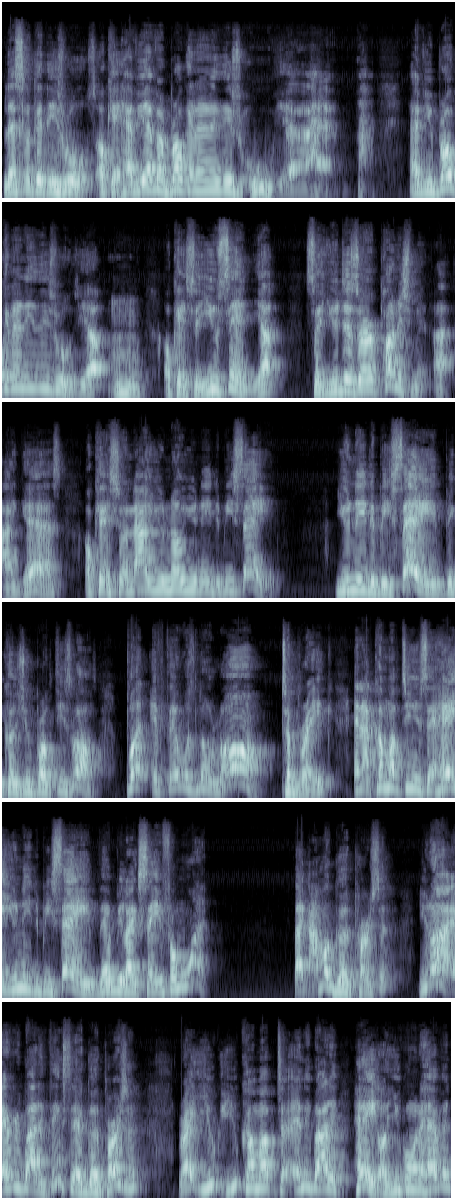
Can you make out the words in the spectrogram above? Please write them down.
Let's look at these rules. Okay, have you ever broken any of these? Ooh, yeah, I have. Have you broken any of these rules? Yep. Mm-hmm. Okay, so you sinned. Yep. So you deserve punishment, I, I guess. Okay, so now you know you need to be saved. You need to be saved because you broke these laws. But if there was no law to break, and I come up to you and say, hey, you need to be saved, they'll be like, saved from what? Like, I'm a good person. You know how everybody thinks they're a good person, right? You you come up to anybody, hey, are you going to heaven?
